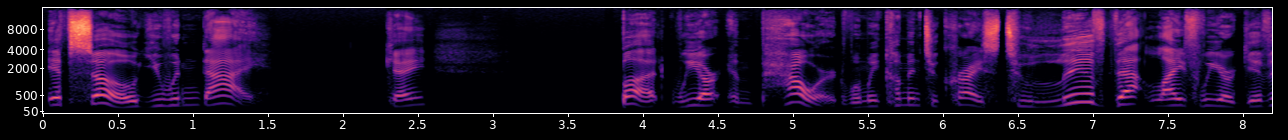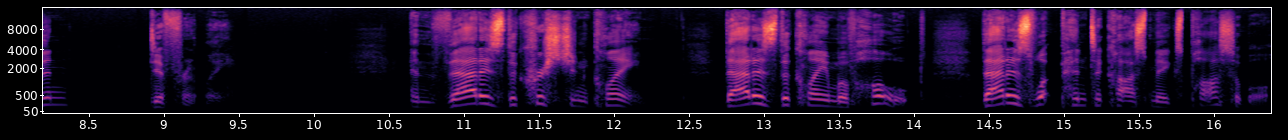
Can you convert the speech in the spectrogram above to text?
If so, you wouldn't die. Okay? But we are empowered when we come into Christ to live that life we are given differently. And that is the Christian claim. That is the claim of hope. That is what Pentecost makes possible.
